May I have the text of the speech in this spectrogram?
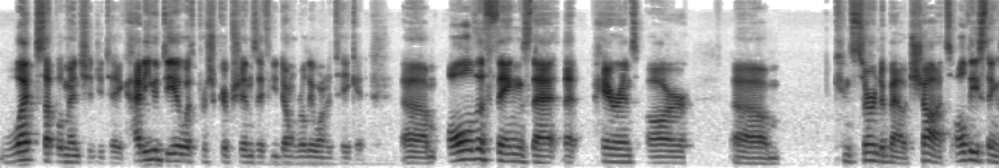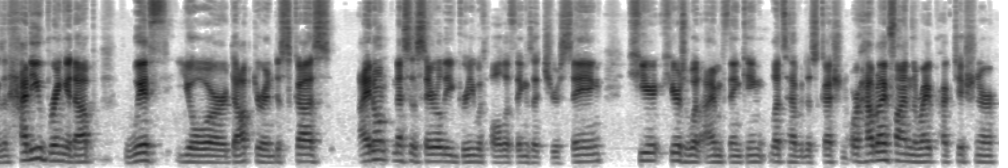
what supplements should you take how do you deal with prescriptions if you don't really want to take it um, all the things that that parents are um, concerned about shots all these things and how do you bring it up with your doctor and discuss i don't necessarily agree with all the things that you're saying. Here here's what i'm thinking. Let's have a discussion. Or how do i find the right practitioner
